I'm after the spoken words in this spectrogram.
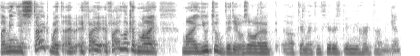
I mean you start with if I if I look at my my YouTube videos oh okay my computer's giving me a hard time again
